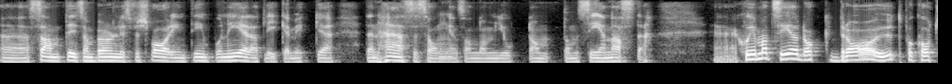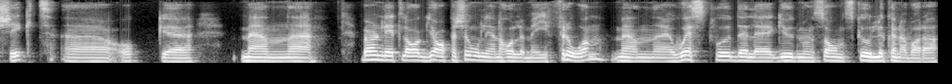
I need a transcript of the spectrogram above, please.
Eh, samtidigt som Burnleys försvar inte imponerat lika mycket den här säsongen som de gjort de, de senaste. Eh, schemat ser dock bra ut på kort sikt. Eh, och, eh, men Burnley är ett lag jag personligen håller mig ifrån. Men Westwood eller Gudmundsson skulle kunna vara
